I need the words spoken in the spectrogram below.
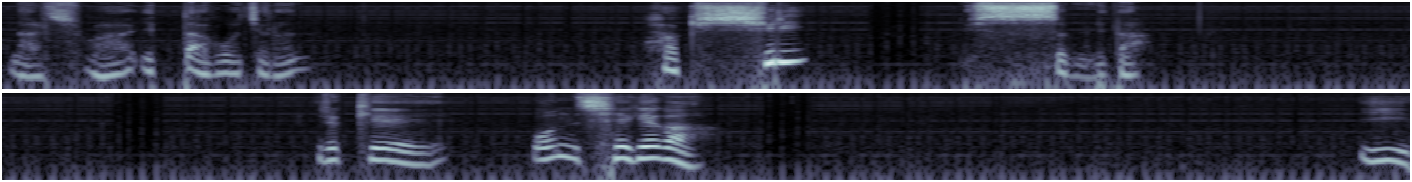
날 수가 있다고 저는 확실히 믿습니다. 이렇게 온 세계가 이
